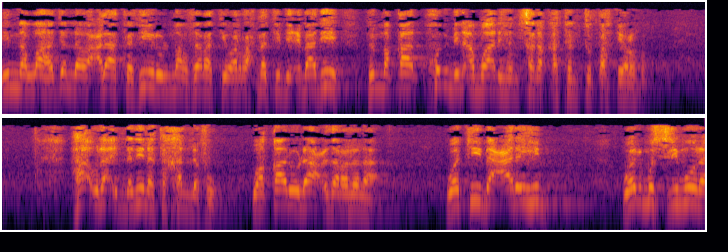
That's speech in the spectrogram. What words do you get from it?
إن الله جل وعلا كثير المغفرة والرحمة بعباده. ثم قال خذ من أموالهم صدقة تطهرهم. هؤلاء الذين تخلفوا وقالوا لا عذر لنا. وتيب عليهم والمسلمون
